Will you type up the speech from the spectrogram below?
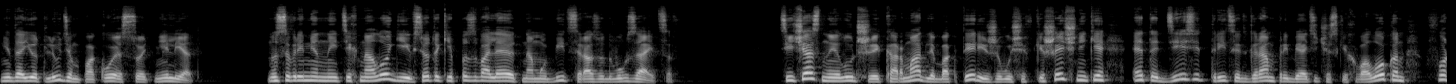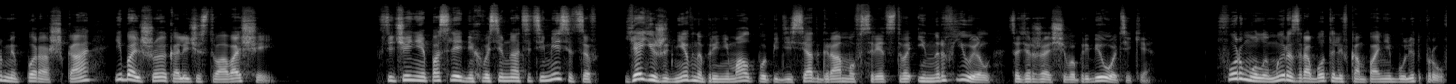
не дает людям покоя сотни лет но современные технологии все-таки позволяют нам убить сразу двух зайцев. Сейчас наилучшие корма для бактерий, живущих в кишечнике, это 10-30 грамм пребиотических волокон в форме порошка и большое количество овощей. В течение последних 18 месяцев я ежедневно принимал по 50 граммов средства Inner Fuel, содержащего пребиотики. Формулы мы разработали в компании Bulletproof.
